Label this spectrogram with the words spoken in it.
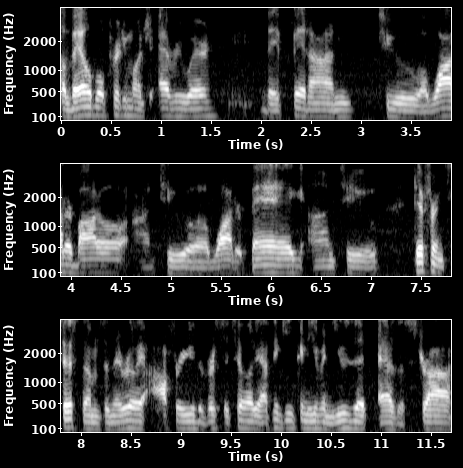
available pretty much everywhere. They fit on to a water bottle, onto a water bag, onto different systems, and they really offer you the versatility. I think you can even use it as a straw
